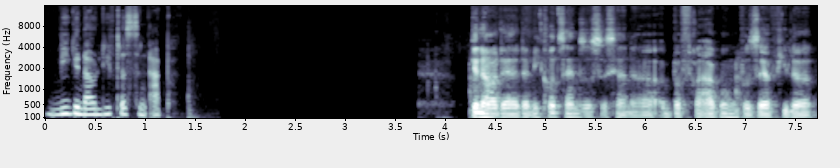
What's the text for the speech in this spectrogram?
Wie genau lief das denn ab? Genau, der, der Mikrozensus ist ja eine Befragung, wo sehr viele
